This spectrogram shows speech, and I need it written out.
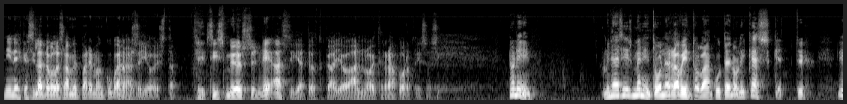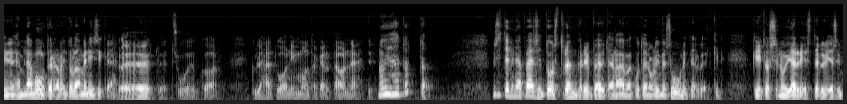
niin ehkä sillä tavalla saamme paremman kuvan asioista. Siis myös ne asiat, jotka jo annoit raportissasi. No niin. Minä siis menin tuonne ravintolaan, kuten oli käsketty. Niin enhän minä muuta ravintolaan menisikään. Et, et suinkaan. Kyllähän tuo niin monta kertaa on nähty. No ihan totta. No sitten minä pääsin tuon Strömberin pöytään aivan kuten olimme suunnitelleetkin. Kiitos sinun järjestelyjesi.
